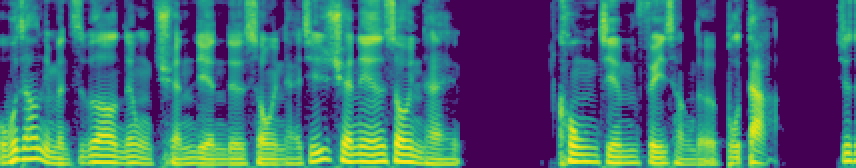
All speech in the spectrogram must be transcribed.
我不知道你们知不知道那种全联的收银台，其实全联收银台。空间非常的不大，就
